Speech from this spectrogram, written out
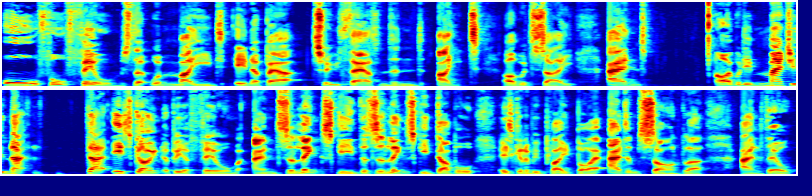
awful films that were made in about 2008, I would say. And I would imagine that that is going to be a film, and Zelensky, the Zelensky double, is going to be played by Adam Sandler, and they'll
